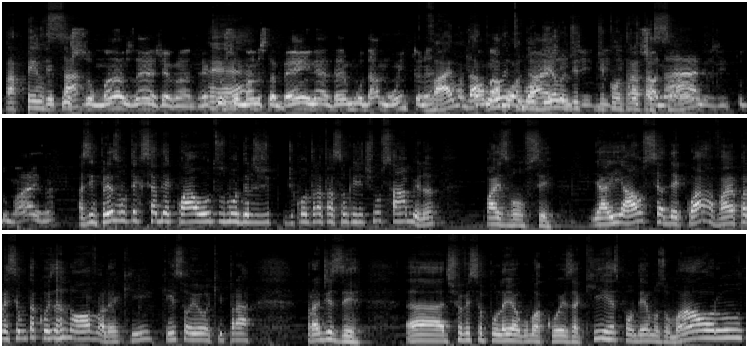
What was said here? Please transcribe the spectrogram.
para pensar. Recursos humanos, né, Gervando? Recursos é. humanos também, né? Deve mudar muito, né? Vai mudar muito o modelo de, de, de, contratação. e tudo mais, né? As empresas vão ter que se adequar a outros modelos de, de contratação que a gente não sabe, né? Quais vão ser. E aí, ao se adequar, vai aparecer muita coisa nova, né? Que quem sou eu aqui para dizer? Uh, deixa eu ver se eu pulei alguma coisa aqui. Respondemos o Mauro.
